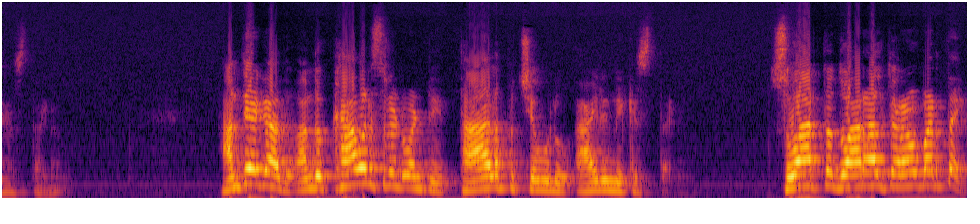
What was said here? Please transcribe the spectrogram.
చేస్తాడు. అంతేకాదు అందుకు కావలసినటువంటి తాళపు చెవులు ఆయన నీకు ఇస్తాడు. సువార్త ద్వారాలు తెరవబడతాయి.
